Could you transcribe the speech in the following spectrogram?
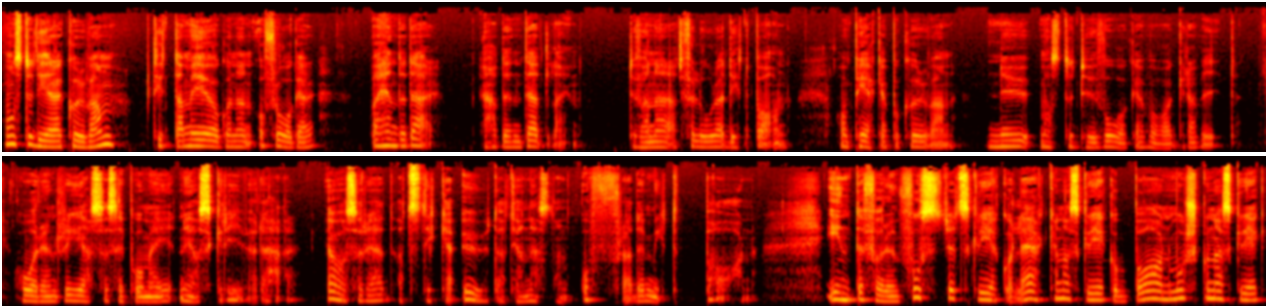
Hon studerar kurvan, tittar mig i ögonen och frågar Vad hände där? Jag hade en deadline. Du var nära att förlora ditt barn. Hon pekar på kurvan. Nu måste du våga vara gravid. Håren reser sig på mig när jag skriver det här. Jag var så rädd att sticka ut att jag nästan offrade mitt barn. Inte förrän fostret skrek och läkarna skrek och barnmorskorna skrek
